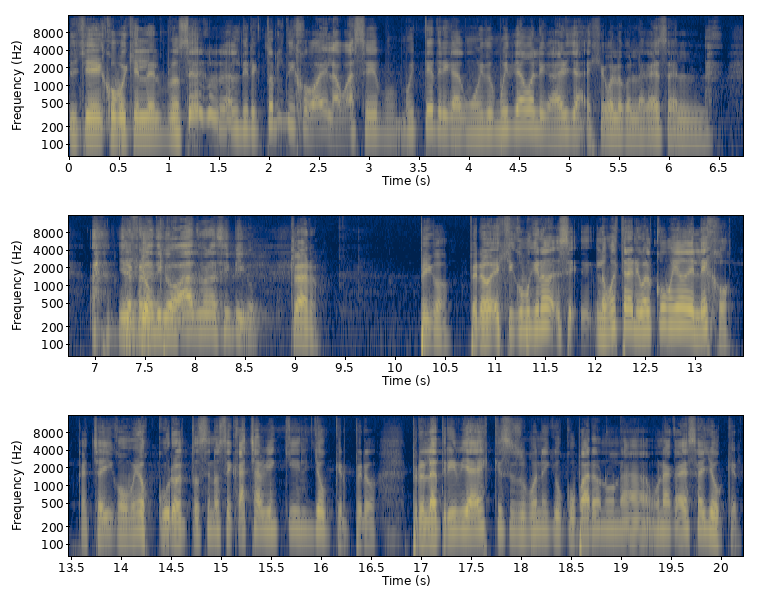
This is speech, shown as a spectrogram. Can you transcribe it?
Y que como que el, no sé, al director le dijo, oye, la weá se ve muy tétrica, muy, muy diabólica. A ver, ya, dejémoslo con la cabeza del... Y El fanático Batman así pico. Claro. Pico. Pero es que como que no, se- lo muestran igual como medio de lejos, ¿cachai? Como medio oscuro, entonces no se cacha bien quién es el Joker, pero, pero la trivia es que se supone que ocuparon una, una cabeza de Joker.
